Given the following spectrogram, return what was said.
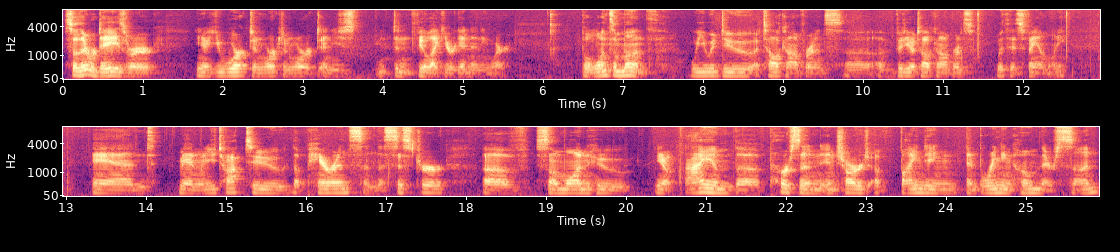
So there were days where you know you worked and worked and worked and you just didn't feel like you were getting anywhere but once a month we would do a teleconference uh, a video teleconference with his family and man, when you talk to the parents and the sister of someone who you know, I am the person in charge of finding and bringing home their son.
